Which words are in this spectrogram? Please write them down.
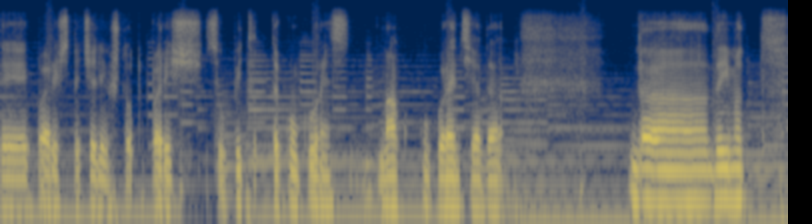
те Париж спечелиха, защото Париж се опитват да конкуренци... малко конкуренция да, да, да имат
